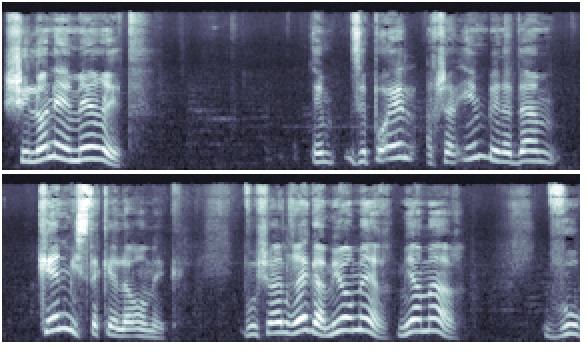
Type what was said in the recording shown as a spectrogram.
שלא נאמרת. הם, זה פועל, עכשיו אם בן אדם כן מסתכל לעומק והוא שואל רגע מי אומר? מי אמר? והוא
